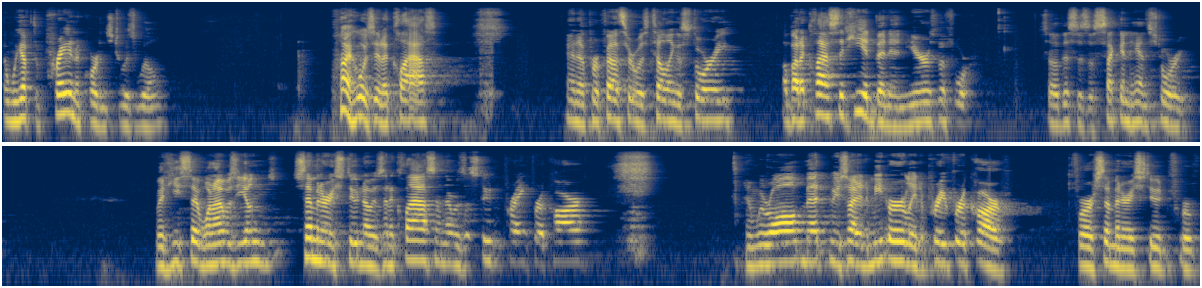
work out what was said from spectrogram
And we have to pray in accordance to His will. I was in a class, and a professor was telling a story about a class that he had been in years before. So this is a secondhand story. But he said, when I was a young seminary student, I was in a class and there was a student praying for a car. And we were all met, we decided to meet early to pray for a car for our seminary student, for,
